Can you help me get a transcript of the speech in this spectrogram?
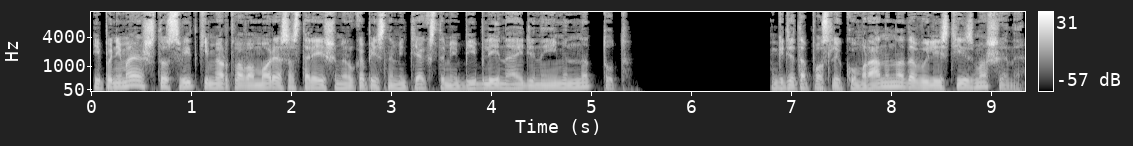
и понимаешь, что свитки Мертвого моря со старейшими рукописными текстами Библии найдены именно тут. Где-то после Кумрана надо вылезти из машины.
